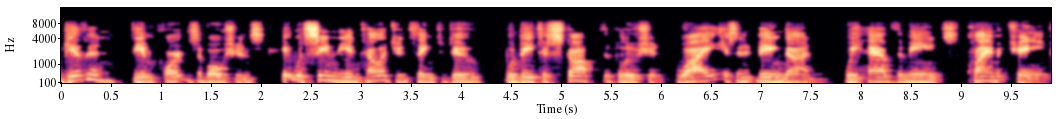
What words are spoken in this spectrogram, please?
Given the importance of oceans, it would seem the intelligent thing to do would be to stop the pollution. Why isn't it being done? We have the means. Climate change.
